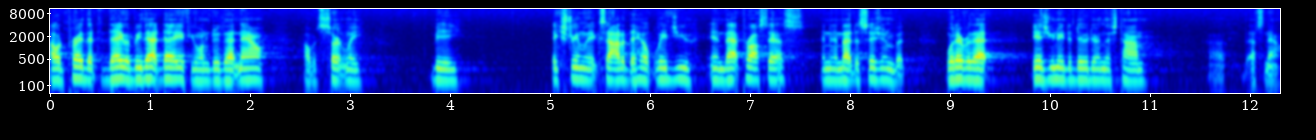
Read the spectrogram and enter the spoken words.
I would pray that today would be that day. If you want to do that now, I would certainly be extremely excited to help lead you in that process and in that decision. But whatever that is you need to do during this time, uh, that's now.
